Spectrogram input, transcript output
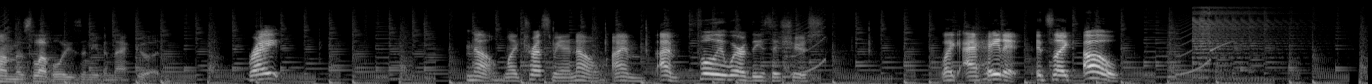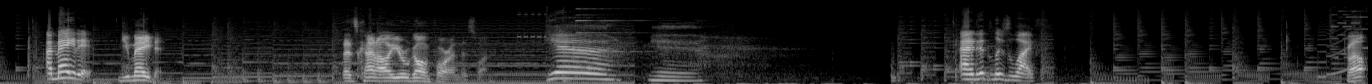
On this level isn't even that good. Right? No, like trust me, I know. I'm I'm fully aware of these issues. Like I hate it. It's like, oh, I made it. You made it. That's kind of all you were going for on this one. Yeah, yeah. And I didn't lose a life. Well,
